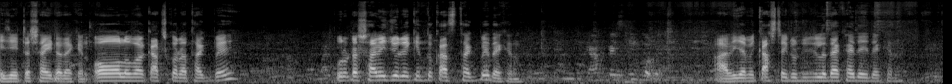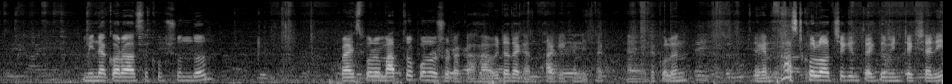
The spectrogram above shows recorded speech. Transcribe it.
এই যে এটা শাড়িটা দেখেন অল ওভার কাজ করা থাকবে। পুরোটা শাড়ি জুড়ে কিন্তু কাজ থাকবে, দেখেন। আর এই যে আমি কাজটা একটু ডিটেলে দেখাই দেই, দেখেন। মিনা করা আছে খুব সুন্দর। প্রাইস পড়বে মাত্র পনেরোশো টাকা। হ্যাঁ ওইটা দেখেন, থাক এখানেই থাক। হ্যাঁ এটা করলেন দেখেন ফার্স্ট খোলা হচ্ছে কিন্তু একদম ইনটেক শাড়ি।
